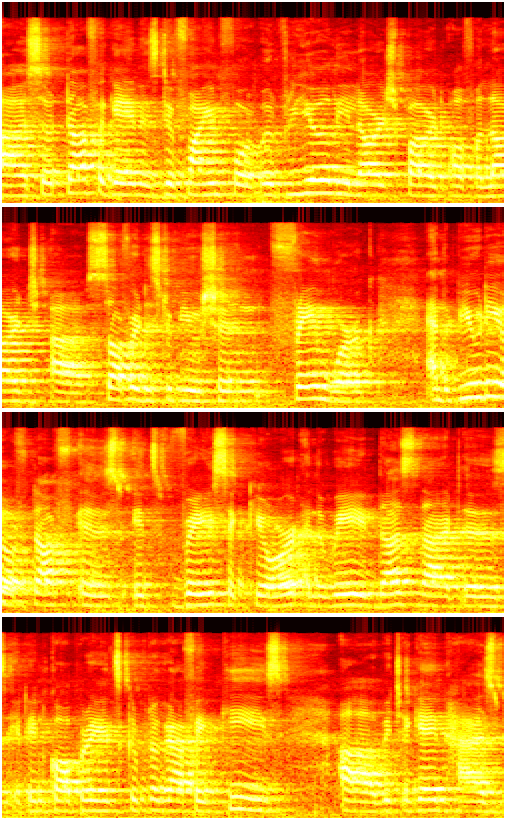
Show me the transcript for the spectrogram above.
Uh, so TUF again is defined for a really large part of a large uh, software distribution framework. And the beauty of TUF is it's very secure and the way it does that is it incorporates cryptographic keys uh, which again has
